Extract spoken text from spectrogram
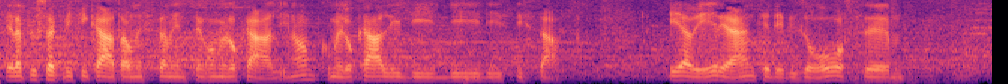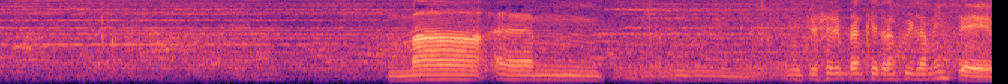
è la più sacrificata onestamente come locali, no? come locali di, di, di, di staff, e avere anche delle risorse, ma ehm, mi piacerebbe anche tranquillamente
